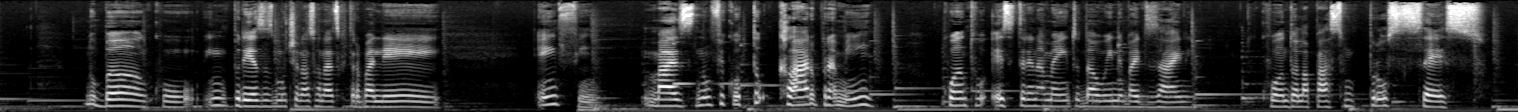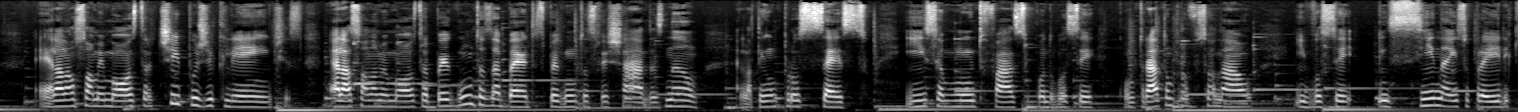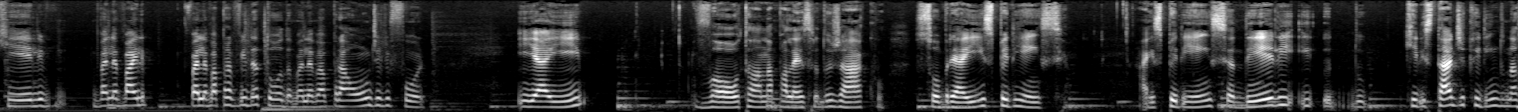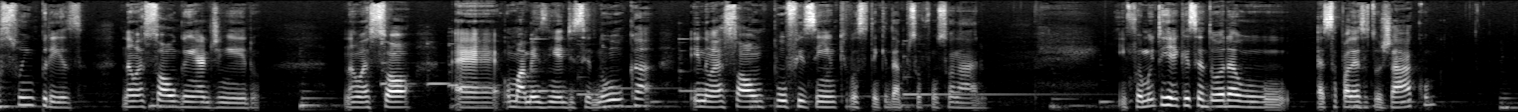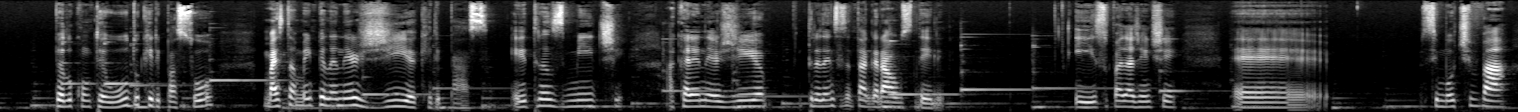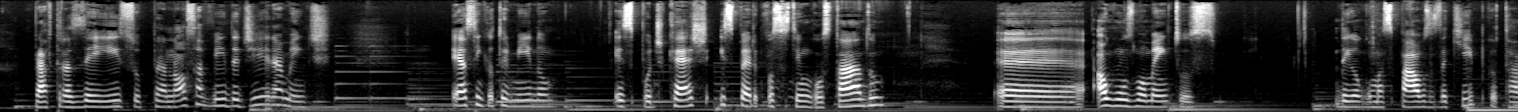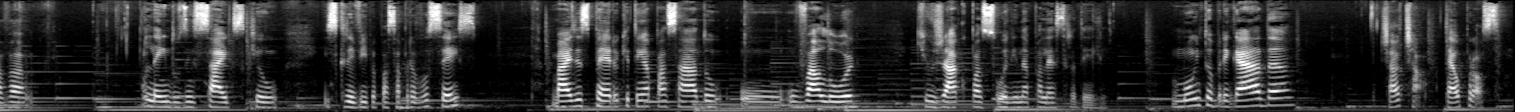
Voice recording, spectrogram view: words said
no banco, em empresas multinacionais que trabalhei, enfim. Mas não ficou tão claro para mim quanto esse treinamento da Winnie by Design, quando ela passa um processo. Ela não só me mostra tipos de clientes, ela só não me mostra perguntas abertas, perguntas fechadas, não. Ela tem um processo. E isso é muito fácil quando você contrata um profissional e você ensina isso para ele que ele vai levar ele vai levar para a vida toda, vai levar para onde ele for. E aí volta lá na palestra do Jaco sobre a experiência, a experiência dele e do que ele está adquirindo na sua empresa. Não é só o ganhar dinheiro, não é só é, uma mesinha de sinuca e não é só um puffzinho que você tem que dar para o seu funcionário. E foi muito enriquecedora o, essa palestra do Jaco, pelo conteúdo que ele passou, mas também pela energia que ele passa. Ele transmite aquela energia 360 graus dele. E isso faz a gente é, se motivar para trazer isso para nossa vida diariamente. É assim que eu termino esse podcast. Espero que vocês tenham gostado. É, alguns momentos dei algumas pausas aqui, porque eu estava lendo os insights que eu escrevi para passar para vocês. Mas espero que tenha passado o, o valor que o Jaco passou ali na palestra dele. Muito obrigada. Tchau, tchau. Até o próximo.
